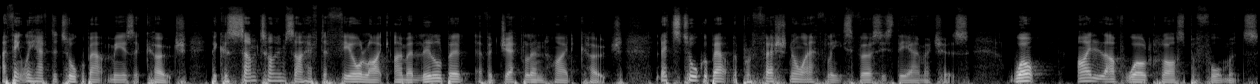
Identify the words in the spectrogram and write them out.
I think we have to talk about me as a coach because sometimes I have to feel like I'm a little bit of a Jekyll and Hyde coach. Let's talk about the professional athletes versus the amateurs. Well, I love world class performance.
